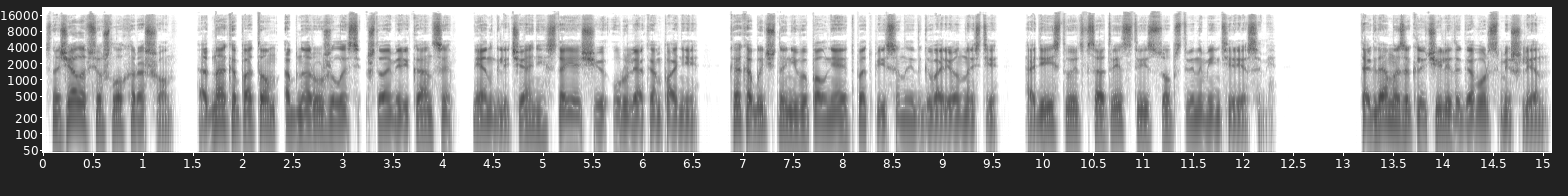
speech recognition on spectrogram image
Сначала все шло хорошо, однако потом обнаружилось, что американцы и англичане, стоящие у руля компании, как обычно, не выполняют подписанные договоренности, а действуют в соответствии с собственными интересами. Тогда мы заключили договор с Мишлен,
